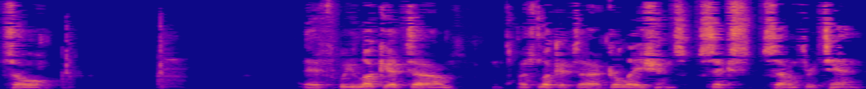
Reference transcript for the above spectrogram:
So, if we look at, um, let's look at uh, Galatians 6, 7 through 10.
